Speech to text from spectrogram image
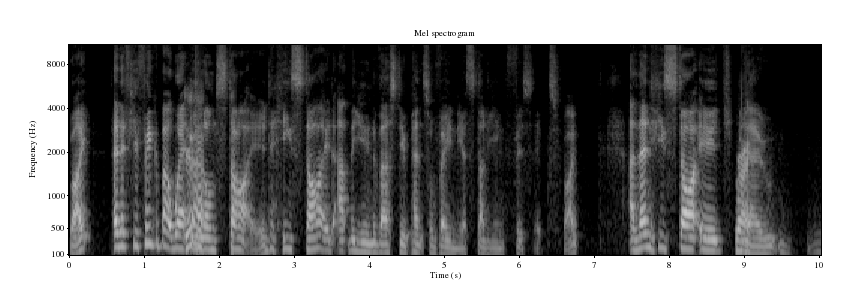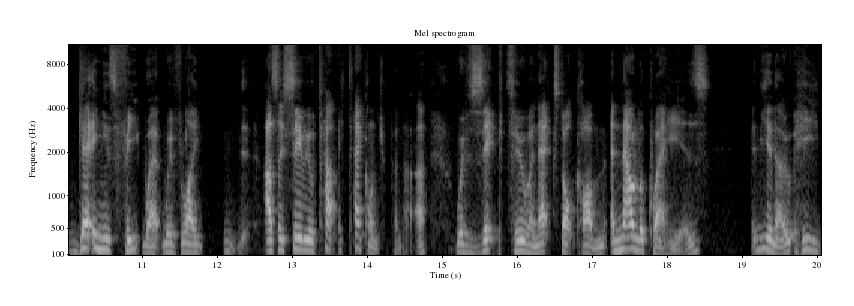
right? And if you think about where Yeah. Elon started, he started at the University of Pennsylvania studying physics, right? And then he started, Right. you know, getting his feet wet with like, as a serial tech entrepreneur with Zip2 and X.com, and now look where he is you know he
